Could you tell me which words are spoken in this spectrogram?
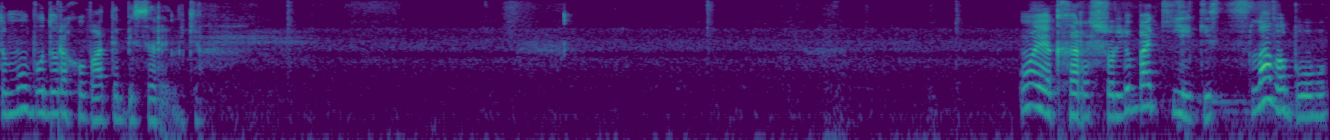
тому буду рахувати бісеринки. Ой, як хорошо, люба кількість, слава Богу.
